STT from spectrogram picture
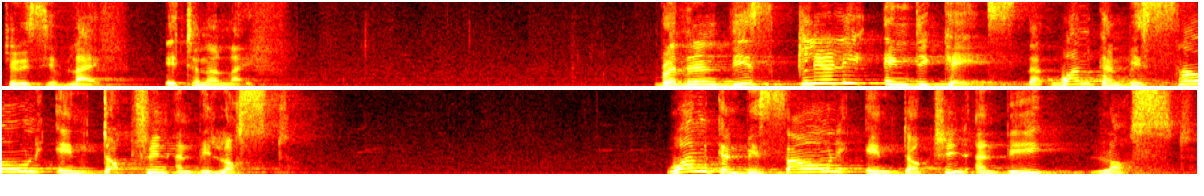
to receive life, eternal life. Brethren, this clearly indicates that one can be sound in doctrine and be lost. One can be sound in doctrine and be lost.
